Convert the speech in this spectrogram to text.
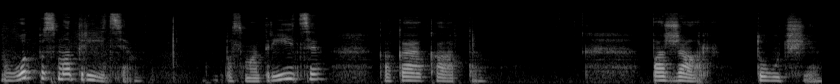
Ну вот посмотрите. Посмотрите, какая карта. Пожар, тучи.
